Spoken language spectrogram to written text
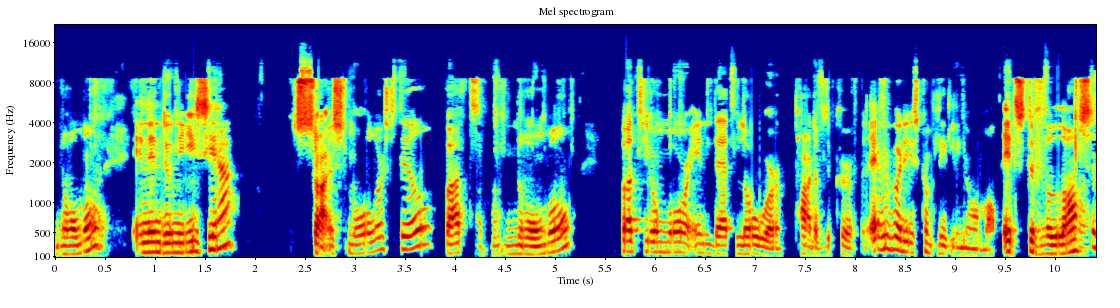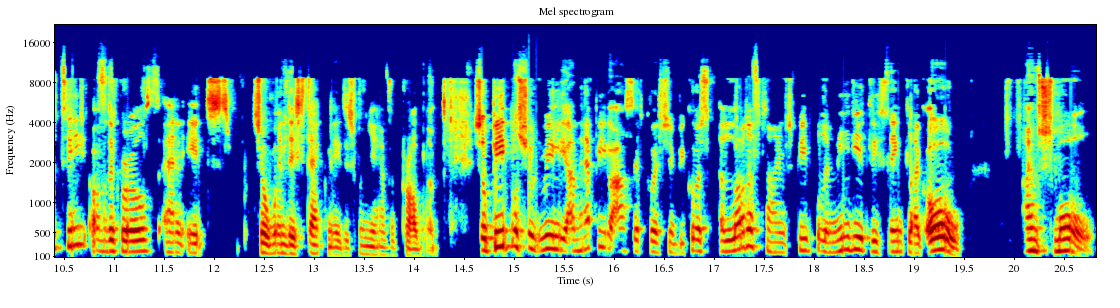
normal. In Indonesia, so, smaller still, but mm-hmm. normal. But you're more in that lower part of the curve. But everybody is completely normal. It's the velocity of the growth, and it's so when they stagnate is when you have a problem. So people should really. I'm happy you asked that question because a lot of times people immediately think like, "Oh, I'm small."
